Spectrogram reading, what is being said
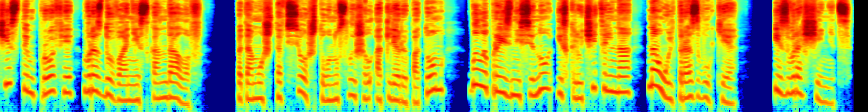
чистым профи в раздувании скандалов, потому что все, что он услышал от Леры потом, было произнесено исключительно на ультразвуке. Извращенец,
